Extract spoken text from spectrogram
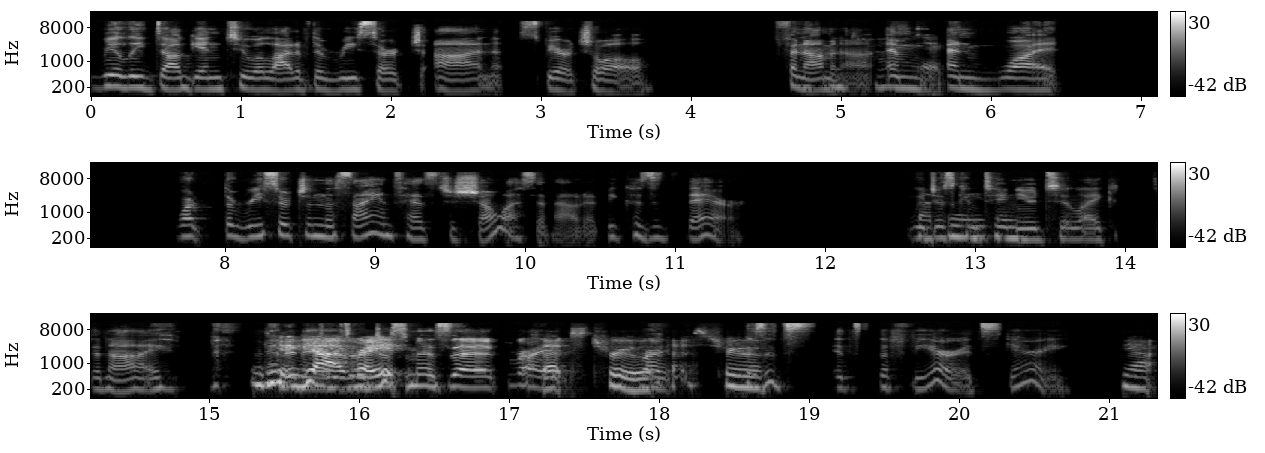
really dug into a lot of the research on spiritual phenomena and and what what the research and the science has to show us about it because it's there. We That's just amazing. continue to like deny yeah, right. dismiss it. Right. That's true. Right. That's true. because it's it's the fear. It's scary. Yeah,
